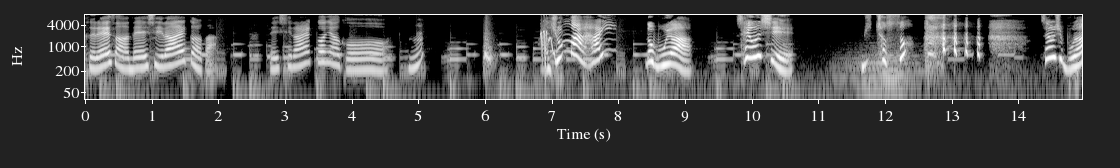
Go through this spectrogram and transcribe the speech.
그래서 내 싫어할 거가. 내 싫어할 거냐고. 응? 아줌마 하이? 너 뭐야? 세훈 씨 미쳤어? 세훈 씨 뭐야?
